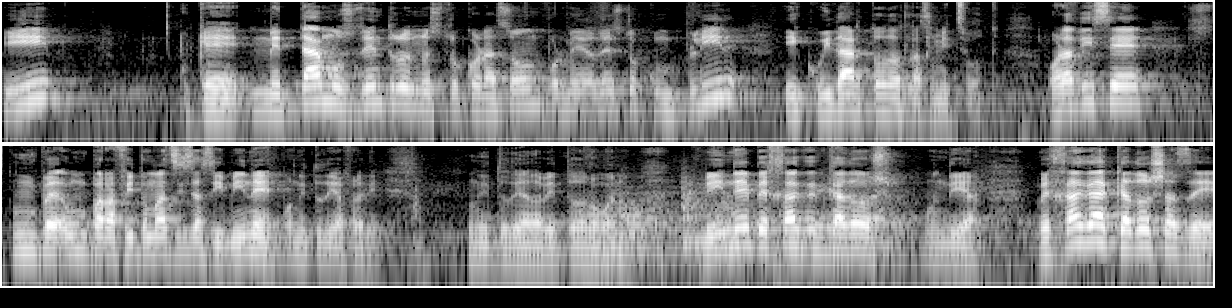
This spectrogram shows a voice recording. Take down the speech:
y que metamos dentro de nuestro corazón por medio de esto cumplir y cuidar todas las mitzvot. Ahora dice un, un parrafito más, dice así, mine, bonito día Freddy. Bonito día, David, todo lo bueno. Vine Bejaga Kadosh, buen día. Bejaga Kadosh הזה,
